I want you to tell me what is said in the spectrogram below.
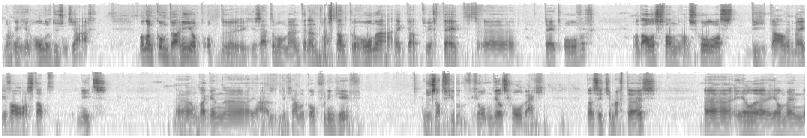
nog in geen honderdduizend jaar. Maar dan komt Danny op, op de gezette momenten. En het was dan corona, ik had weer tijd, tijd over. Want alles van, van school was digitaal. In mijn geval was dat niets. Eh, omdat ik een eh, ja, lichamelijke opvoeding geef. Dus dat viel grotendeels gewoon weg. Dan zit je maar thuis. Eh, heel, heel mijn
